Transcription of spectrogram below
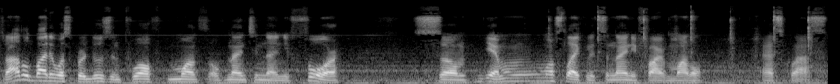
throttle body was produced in 12th month of 1994 so yeah most likely it's a 95 model S-Class.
